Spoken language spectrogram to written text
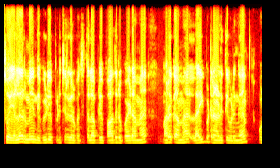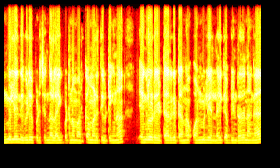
ஸோ எல்லாருமே இந்த வீடியோ பிடிச்சிருக்கிற பட்சத்தில் அப்படியே பார்த்துட்டு போயிடாம மறக்காம லைக் பட்டன் அழுத்தி விடுங்க. உண்மையிலேயே இந்த வீடியோ பிடிச்சிருந்தா லைக் பட்டனை மறக்காம அழுத்தி விட்டீங்கன்னா எங்களுடைய டார்கெட்டான ஒன் மில்லியன் லைக் அப்படின்றத நாங்கள்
